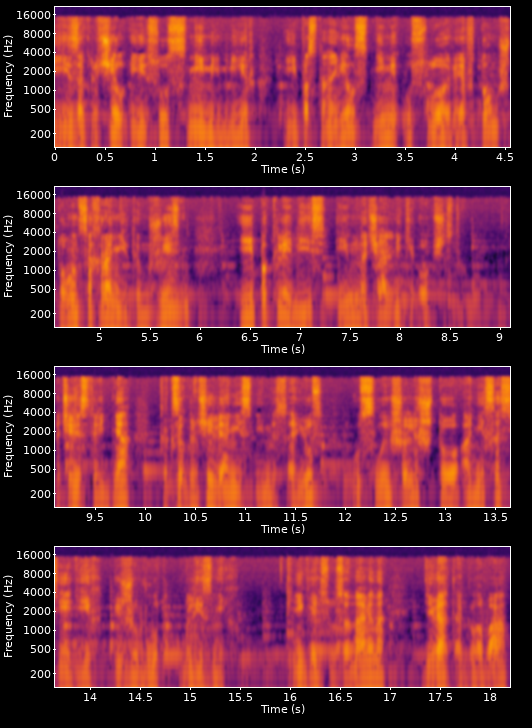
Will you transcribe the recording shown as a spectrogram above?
И заключил Иисус с ними мир и постановил с ними условия в том, что Он сохранит им жизнь, и поклялись им начальники общества. А через три дня, как заключили они с ними союз, услышали, что они соседи их и живут близ них. Книга Иисуса Навина, 9 глава,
